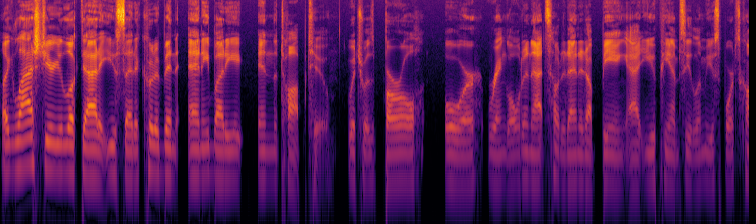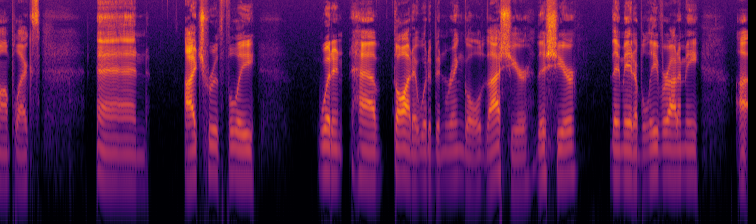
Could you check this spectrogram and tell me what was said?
like last year, you looked at it, you said it could have been anybody in the top two, which was Burrell or Ringgold, and that's how it ended up being at UPMC Lemieux Sports Complex. And I truthfully wouldn't have thought it would have been Ringgold last year. This year, they made a believer out of me. I,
